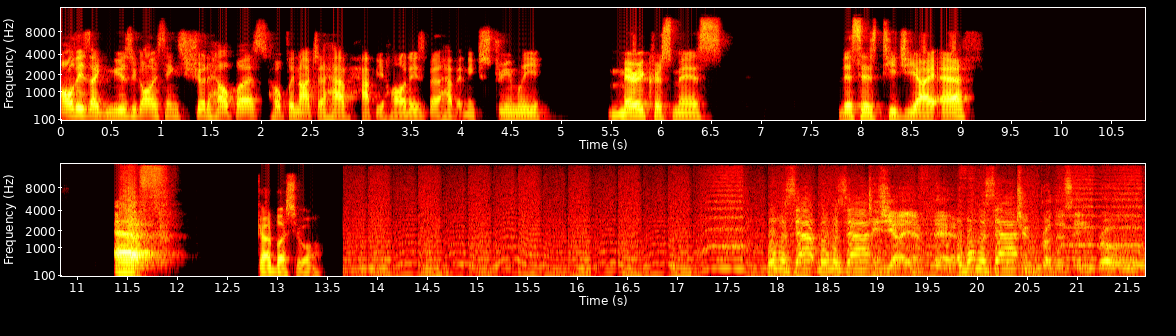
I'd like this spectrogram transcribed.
all these like music, all these things should help us, hopefully not to have happy holidays, but have an extremely Merry Christmas. This is TGIF. F. God bless you all. What was that? What was that? Uh, TGIFF. What was that? Two brothers in Rome.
